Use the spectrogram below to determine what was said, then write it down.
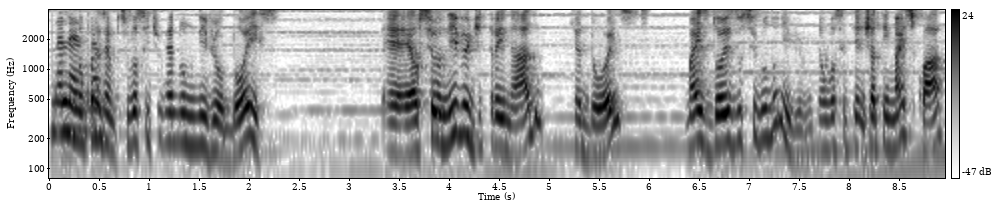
Beleza. Então, por exemplo, se você estiver no nível 2, é, é o seu nível de treinado, que é 2, mais 2 do segundo nível. Então você tem- já tem mais 4,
